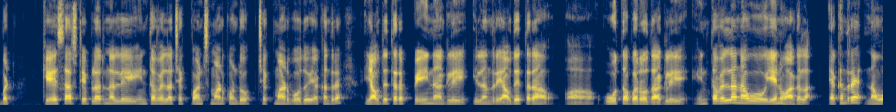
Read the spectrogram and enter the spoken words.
ಬಟ್ ಕೆ ಎಸ್ ಆರ್ ಸ್ಟೇಪ್ಲರ್ನಲ್ಲಿ ಇಂಥವೆಲ್ಲ ಚೆಕ್ ಪಾಯಿಂಟ್ಸ್ ಮಾಡಿಕೊಂಡು ಚೆಕ್ ಮಾಡ್ಬೋದು. ಯಾಕಂದರೆ ಯಾವುದೇ ಥರ ಪೇಯ್ನ್ ಆಗಲಿ, ಇಲ್ಲಾಂದರೆ ಯಾವುದೇ ಥರ ಊತ ಬರೋದಾಗಲಿ, ಇಂಥವೆಲ್ಲ ನಾವು ಏನೂ ಆಗಲ್ಲ. ಯಾಕಂದರೆ ನಾವು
